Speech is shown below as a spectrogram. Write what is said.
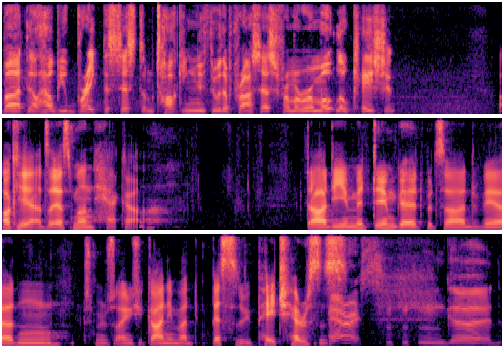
but they'll help you break the system, talking you through the process from a remote location. Okay, also erstmal ein Hacker. Da die mit dem Geld bezahlt werden, ist mir das eigentlich egal, nehmen wir die beste wie Paige Harris ist. Harris? Good.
